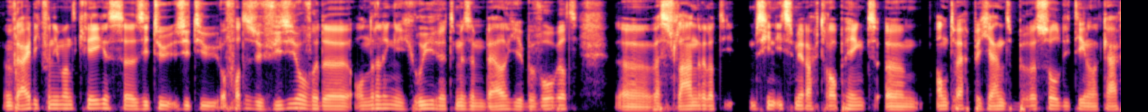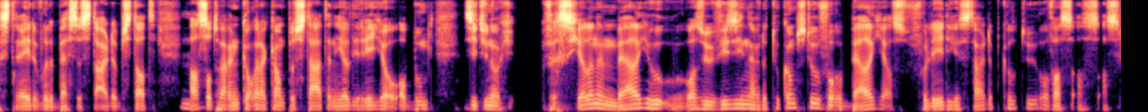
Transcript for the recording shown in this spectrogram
Een vraag die ik van iemand kreeg is, uh, ziet, u, ziet u, of wat is uw visie over de onderlinge groeiritmes in België? Bijvoorbeeld uh, West-Vlaanderen dat misschien iets meer achterop hinkt, um, Antwerpen, Gent, Brussel die tegen elkaar strijden voor de beste start-up stad. Hm. Als dat waar een Corda campus staat en heel die regio opboomt, ziet u nog verschillen in België? Hoe was uw visie naar de toekomst toe voor België als volledige start-up cultuur of als, als, als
